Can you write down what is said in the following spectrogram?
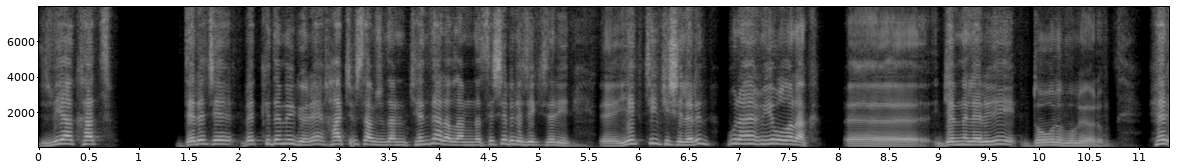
liyakat derece ve kıdeme göre hakim savcıların kendi aralarında seçebilecekleri e, yetkin kişilerin buraya üye olarak e, gelmelerini doğru buluyorum. Her,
